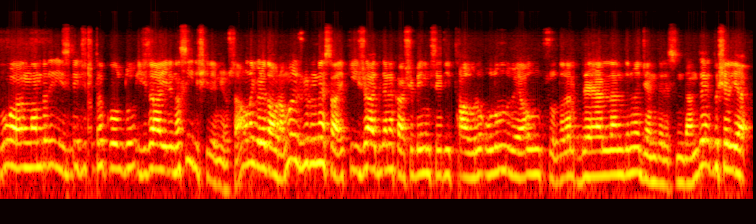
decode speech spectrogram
bu anlamda da izleyici tanık olduğu icra ile nasıl ilişkileniyorsa ona göre davranma özgürlüğüne sahip ki icra edilene karşı benimsediği tavrı olumlu veya olumsuz olarak değerlendirme cenderesinden de dışarıya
